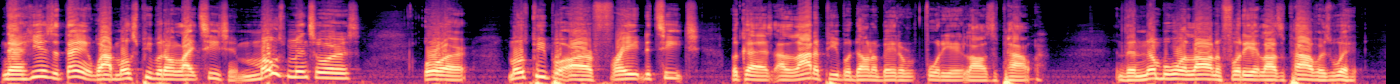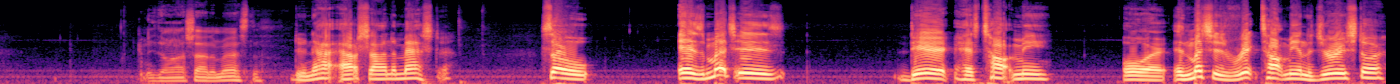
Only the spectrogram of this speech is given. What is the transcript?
Now here's the thing: why most people don't like teaching. Most mentors or most people are afraid to teach because a lot of people don't obey the 48 laws of power. The number one law in the 48 laws of power is what? You don't outshine the master. do not outshine the master. So, as much as Derrick has taught me, or as much as Rick taught me in the jewelry store,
